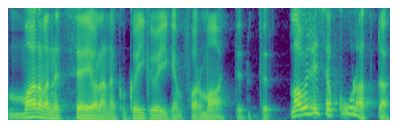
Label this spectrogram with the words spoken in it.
ma arvan, et see ei ole nagu kõige õigem formaat, et lauljaid saab kuulata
